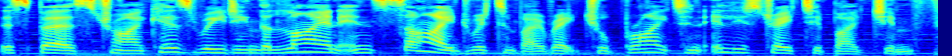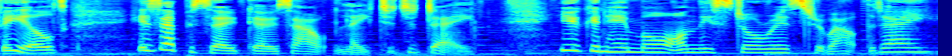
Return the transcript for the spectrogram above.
The Spurs strikers reading The Lion Inside, written by Rachel Bright and illustrated by Jim Field. His episode goes out later today. You can hear more on these stories throughout the day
